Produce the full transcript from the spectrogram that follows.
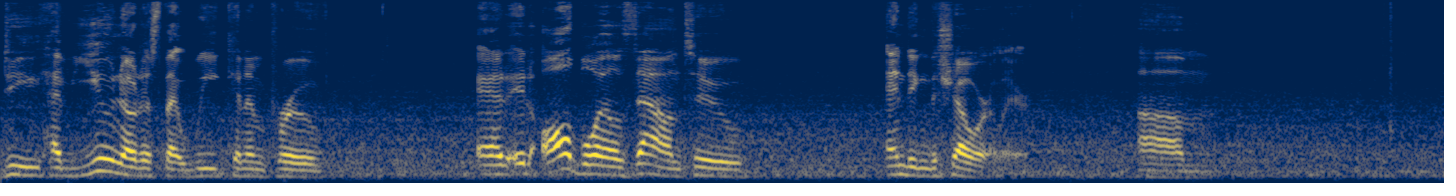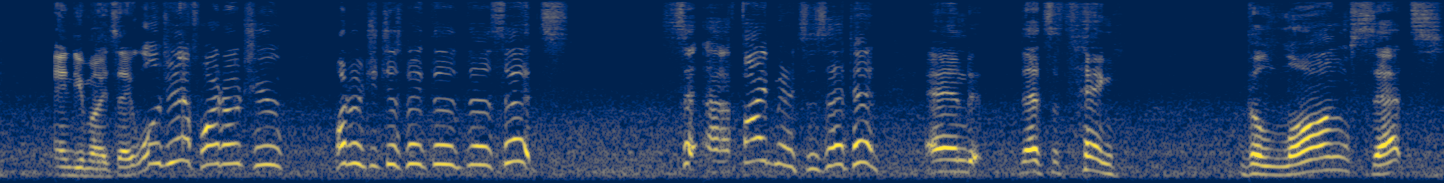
do you, have you noticed that we can improve? And it all boils down to ending the show earlier. Um, and you might say, "Well, Jeff, why don't you why don't you just make the the sets set, uh, five minutes instead of ten? And that's the thing. The long sets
